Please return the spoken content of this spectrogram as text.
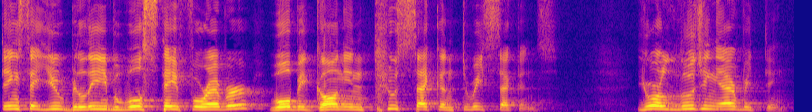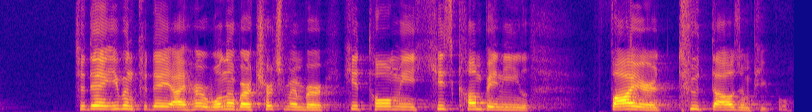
Things that you believe will stay forever will be gone in two seconds, three seconds. You're losing everything. Today, even today, I heard one of our church member, he told me his company fired 2,000 people.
